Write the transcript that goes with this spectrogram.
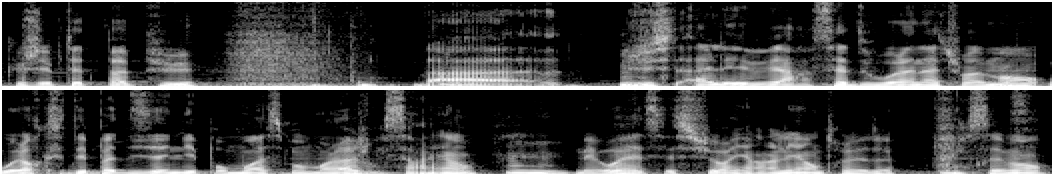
que j'ai peut-être pas pu bah, Mm. juste aller vers cette voie-là naturellement, ou alors que c'était pas designé pour moi à ce moment-là, j'en sais rien. Mm. Mais ouais, c'est sûr, il y a un lien entre les deux, forcément.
